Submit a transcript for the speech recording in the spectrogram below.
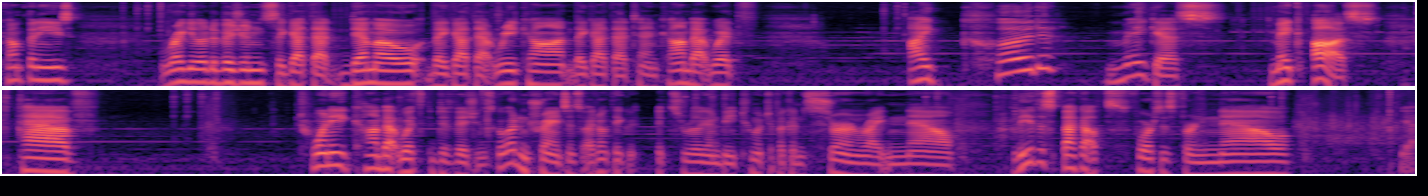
companies, regular divisions, they got that demo, they got that recon, they got that 10 combat width. I could make us, make us have 20 combat width divisions. Go ahead and train since I don't think it's really going to be too much of a concern right now. Leave the Spec Ops forces for now. Yeah,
